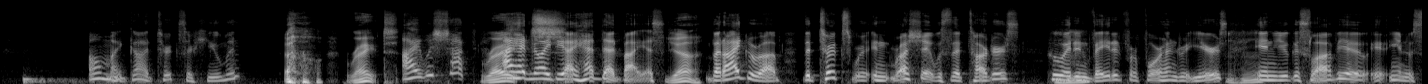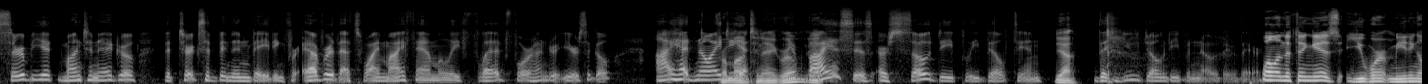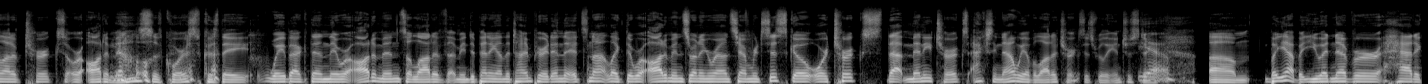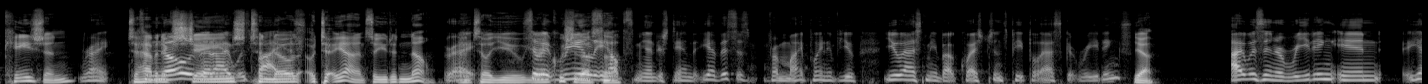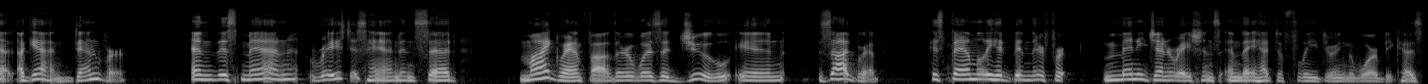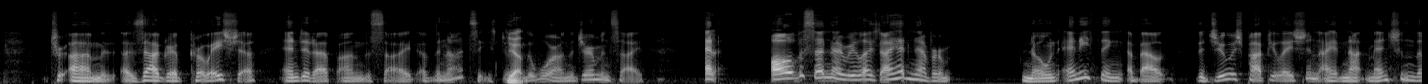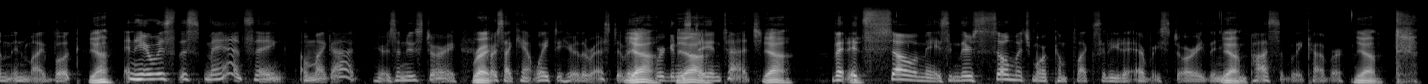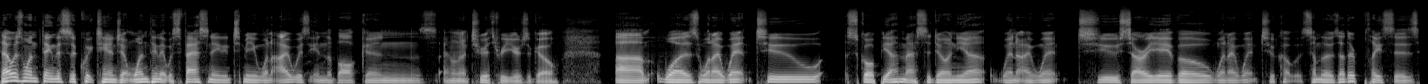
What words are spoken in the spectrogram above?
Oh my God, Turks are human? Oh, right. I was shocked. Right. I had no idea I had that bias. Yeah. But I grew up, the Turks were in Russia, it was the Tartars who had Mm-hmm. invaded for 400 years. In Yugoslavia, you know, Serbia, Montenegro, the Turks had been invading forever. That's why my family fled 400 years ago. I had no idea. Montenegro, Your yeah. biases are so deeply built in Yeah. that you don't even know they're there. Well, and the thing is, you weren't meeting a lot of Turks or Ottomans, No. of course, because they way back then they were Ottomans. A lot of, I mean, depending on the time period, and it's not like there were Ottomans running around San Francisco or Turks that many Turks. Actually, now we have a lot of Turks. It's really interesting. Yeah. Um, but yeah, but you had never had occasion right. To have an know that I exchange to know, biased. to, yeah, and so you didn't know Right. until you. so it really so- helps me understand that. Yeah, this is from my point of view. You asked me about questions people ask at readings. Yeah. I was in a reading in, yeah, again, Denver. And this man raised his hand and said, My grandfather was a Jew in Zagreb. His family had been there for many generations and they had to flee during the war because um, Zagreb, Croatia, ended up on the side of the Nazis during Yeah. the war, on the German side. And all of a sudden I realized I had never known anything about the Jewish population. I had not mentioned them in my book. Yeah. And here was this man saying, Oh my God, here's a new story. Right. Of course, I can't wait to hear the rest of it. Yeah, We're going to yeah. stay in touch. Yeah. But it's so amazing. There's so much more complexity to every story than Yeah. you can possibly cover. Yeah. That was one thing. This is a quick tangent. One thing that was fascinating to me when I was in the Balkans, I don't know, two or three years ago, um, was when I went to Skopje, Macedonia, when I went to Sarajevo, when I went to some of those other places.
